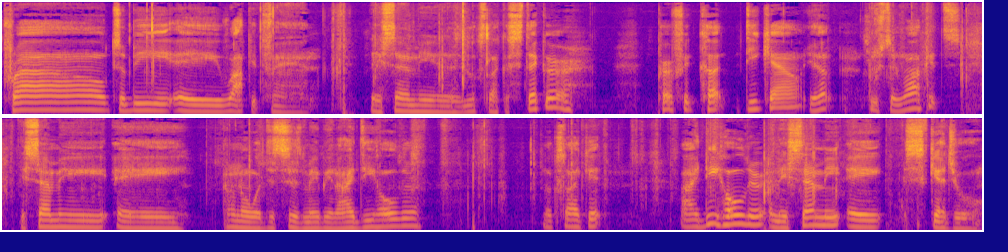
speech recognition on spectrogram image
Proud to be a Rocket fan. They send me, it looks like a sticker. Perfect cut decal. Yep. Houston Rockets. They send me a, I don't know what this is, maybe an ID holder. Looks like it. ID holder. And they send me a schedule.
